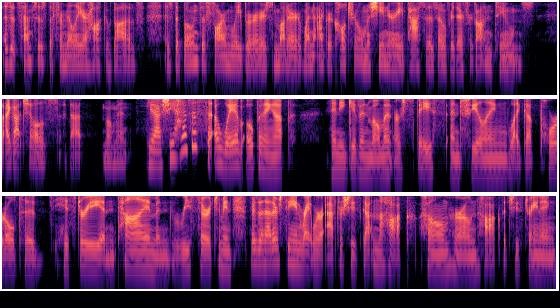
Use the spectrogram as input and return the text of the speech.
as it senses the familiar hawk above, as the bones of farm laborers mutter when agricultural machinery passes over their forgotten tombs. I got chills at that moment. Yeah, she has a way of opening up any given moment or space and feeling like a portal to history and time and research. I mean, there's another scene right where after she's gotten the hawk home, her own hawk that she's training,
